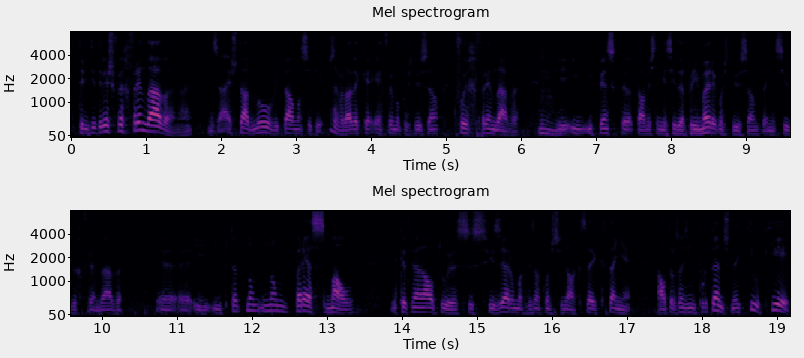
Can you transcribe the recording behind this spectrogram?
de 33 foi referendada, não é? Diz, ah, Estado novo e tal, não sei o quê. Mas a verdade é que é- foi uma Constituição que foi referendada. E, e- e penso que ter- talvez tenha sido a primeira Constituição que tenha sido referendada. eh, eh, e, e, portanto, não, não me parece mal que a determinada altura, se se fizer uma revisão constitucional que, sei, que tenha alterações importantes naquilo que é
